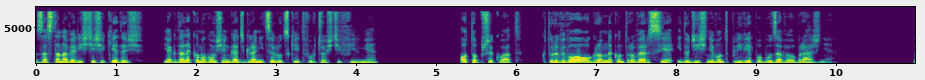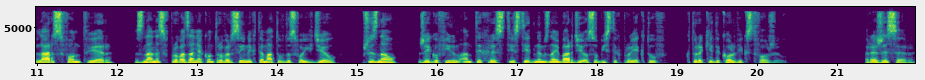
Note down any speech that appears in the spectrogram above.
Zastanawialiście się kiedyś, jak daleko mogą sięgać granice ludzkiej twórczości w filmie? Oto przykład, który wywołał ogromne kontrowersje i do dziś niewątpliwie pobudza wyobraźnię. Lars von Trier, znany z wprowadzania kontrowersyjnych tematów do swoich dzieł, przyznał, że jego film Antychryst jest jednym z najbardziej osobistych projektów, które kiedykolwiek stworzył. Reżyser,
